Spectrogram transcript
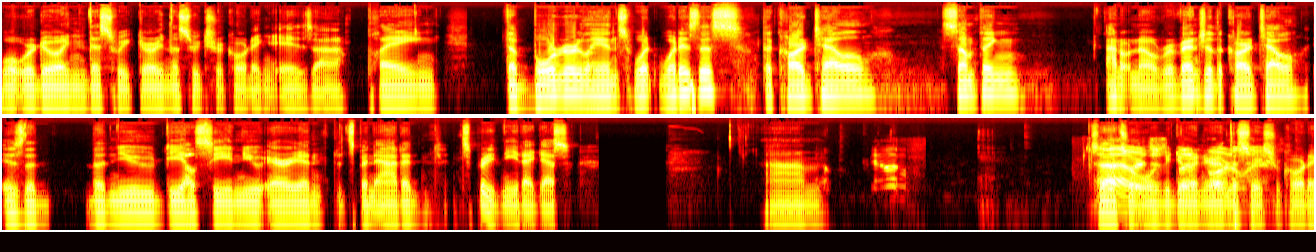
What we're doing this week during this week's recording is uh playing the Borderlands what what is this? The Cartel something? I don't know. Revenge of the Cartel is the the new DLC, new area that's been added. It's pretty neat, I guess. Um so that's what we'll be doing during this week's recording.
